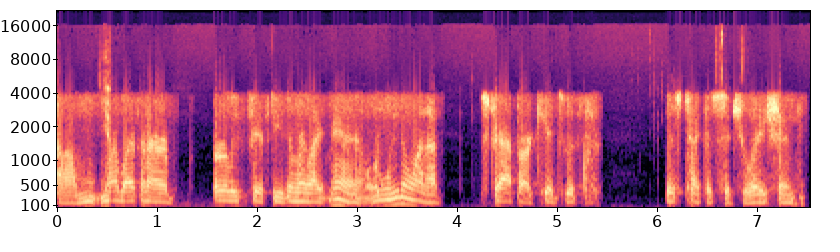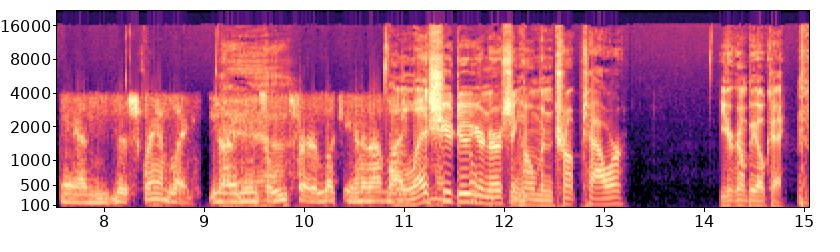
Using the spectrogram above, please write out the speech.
um, my wife and I are early 50s, and we're like, man, we don't want to strap our kids with this type of situation, and they're scrambling. You know what I mean? So we started looking, and I'm like, Unless you do your nursing home in Trump Tower, you're going to be okay.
